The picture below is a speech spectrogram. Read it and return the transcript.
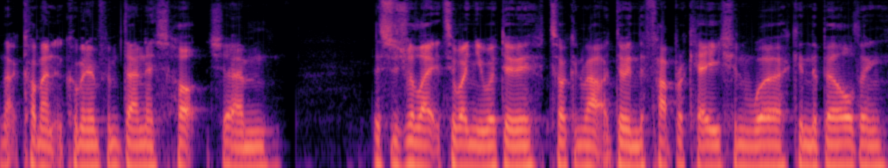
that comment coming in from Dennis Hutch. Um, this is related to when you were doing talking about doing the fabrication work in the building.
